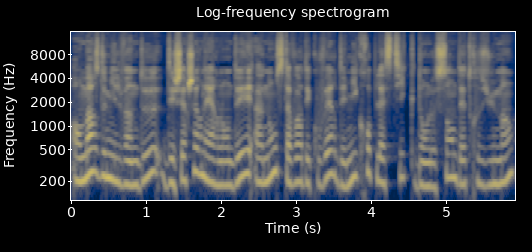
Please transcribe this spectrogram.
En mars 2022, des chercheurs néerlandais annoncent avoir découvert des microplastiques dans le sang d'êtres humains,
